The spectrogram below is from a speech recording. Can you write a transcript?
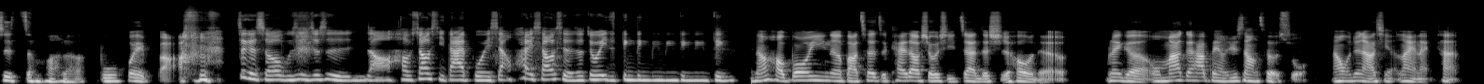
是怎么了？不会吧？这个时候不是就是你知道，好消息大家不会想，坏消息的时候就会一直叮叮叮叮叮叮叮。然后好不容易呢，把车子开到休息站的时候呢，那个我妈跟她朋友去上厕所，然后我就拿起 line 来看。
